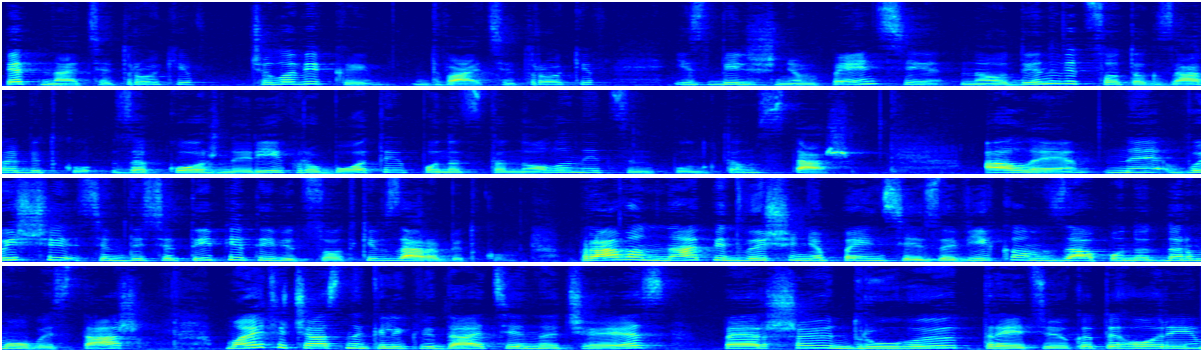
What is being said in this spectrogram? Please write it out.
15 років, чоловіки 20 років із збільшенням пенсії на 1% заробітку за кожний рік роботи понад встановлений цим пунктом стаж. Але не вище 75% заробітку. Право на підвищення пенсії за віком за понаднормовий стаж мають учасники ліквідації на ЧАЕС першої, другої, третьої категорії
